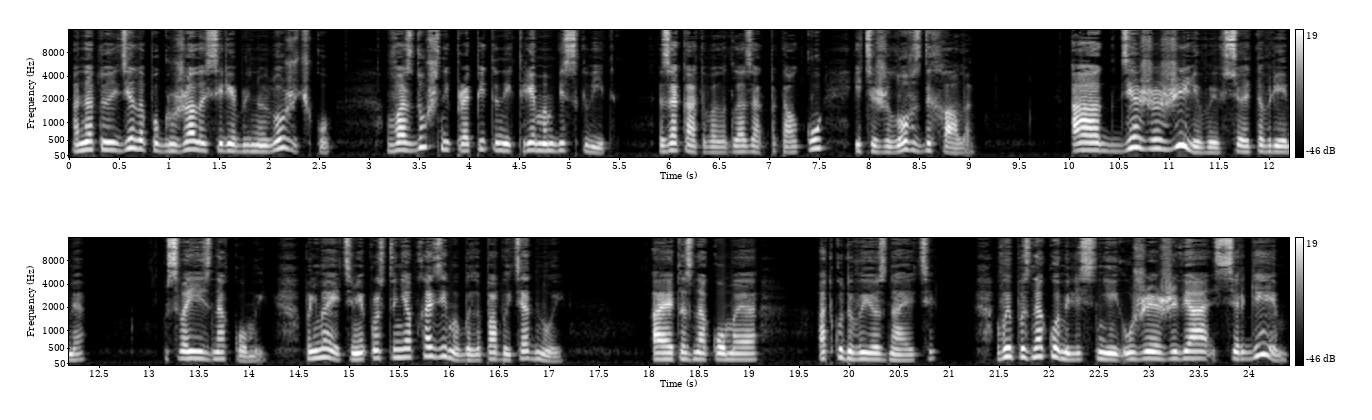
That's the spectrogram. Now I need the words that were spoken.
она то и дело погружала серебряную ложечку воздушный пропитанный кремом бисквит, закатывала глаза к потолку и тяжело вздыхала. «А где же жили вы все это время?» «У своей знакомой. Понимаете, мне просто необходимо было побыть одной». «А эта знакомая, откуда вы ее знаете? Вы познакомились с ней, уже живя с Сергеем?»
